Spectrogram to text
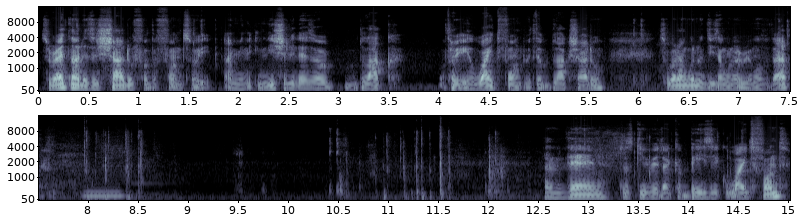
so right now there's a shadow for the font. So I mean initially there's a black sorry, a white font with a black shadow. So what I'm going to do is I'm going to remove that. And then just give it like a basic white font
